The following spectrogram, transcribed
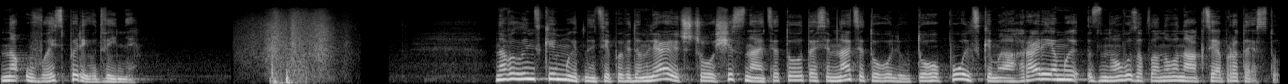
на увесь період війни. На Волинській митниці повідомляють, що 16 та 17 лютого польськими аграріями знову запланована акція протесту.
